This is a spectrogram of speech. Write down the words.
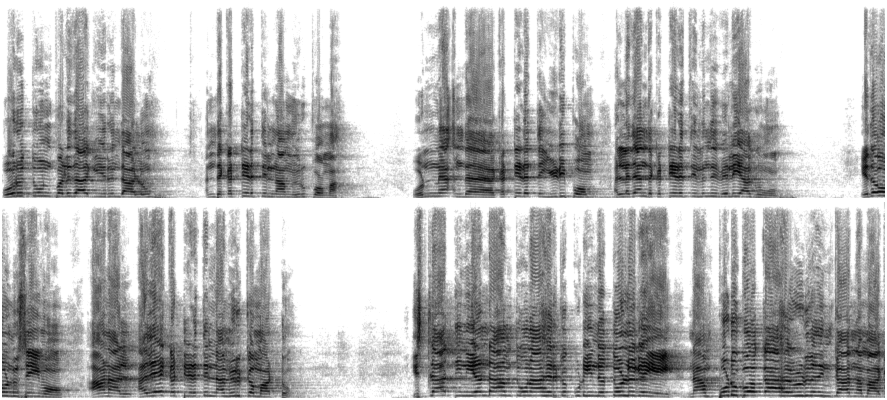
ஒரு தூண் பழுதாகி இருந்தாலும் அந்த கட்டிடத்தில் நாம் இருப்போமா? ஒன்று அந்த கட்டிடத்தை இடிப்போம் அல்லது அந்த கட்டிடத்திலிருந்து வெளியாகுவோம். ஏதோ ஒன்று செய்வோம். ஆனால் அதே கட்டிடத்தில் நாம் இருக்க மாட்டோம். இஸ்லாத்தின் இரண்டாம் தூணாக இருக்கக்கூடிய இந்த தொழுகையை நாம் பொடுபோக்காக விடுவதின் காரணமாக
